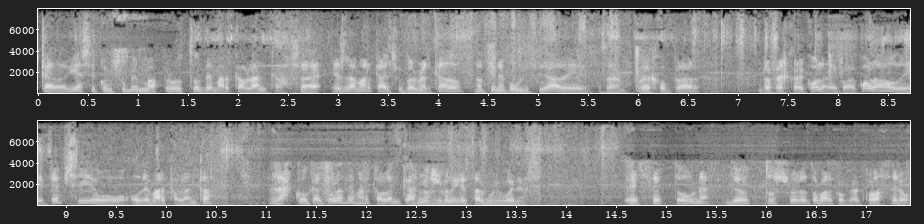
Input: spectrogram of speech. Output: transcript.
cada día se consumen más productos de marca blanca. O sea, es la marca del supermercado, no tiene publicidad de... O sea, puedes comprar refresco de cola, de Coca-Cola o de Pepsi o, o de marca blanca. Las Coca-Colas de marca blanca no suelen estar muy buenas. Excepto una, yo suelo tomar Coca-Cola cero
